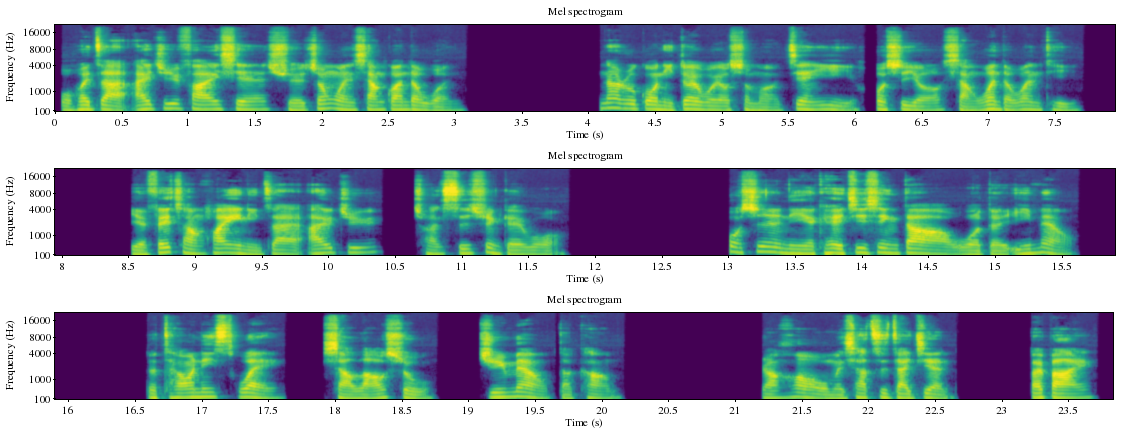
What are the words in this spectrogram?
我会在 IG 发一些学中文相关的文。那如果你对我有什么建议，或是有想问的问题，也非常欢迎你在 IG 传私讯给我，或是你也可以寄信到我的 email The Taiwanese Way 小老鼠 gmail.com。然后我们下次再见。拜拜。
